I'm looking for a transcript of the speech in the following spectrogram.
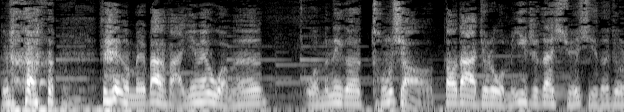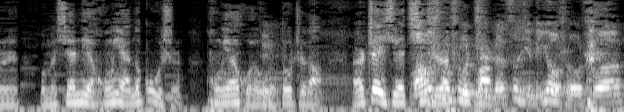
对吧？这个没办法，因为我们我们那个从小到大就是我们一直在学习的，就是我们先烈红颜的故事，红颜魂我们都知道。而这些其实王叔叔指着自己的右手说：“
